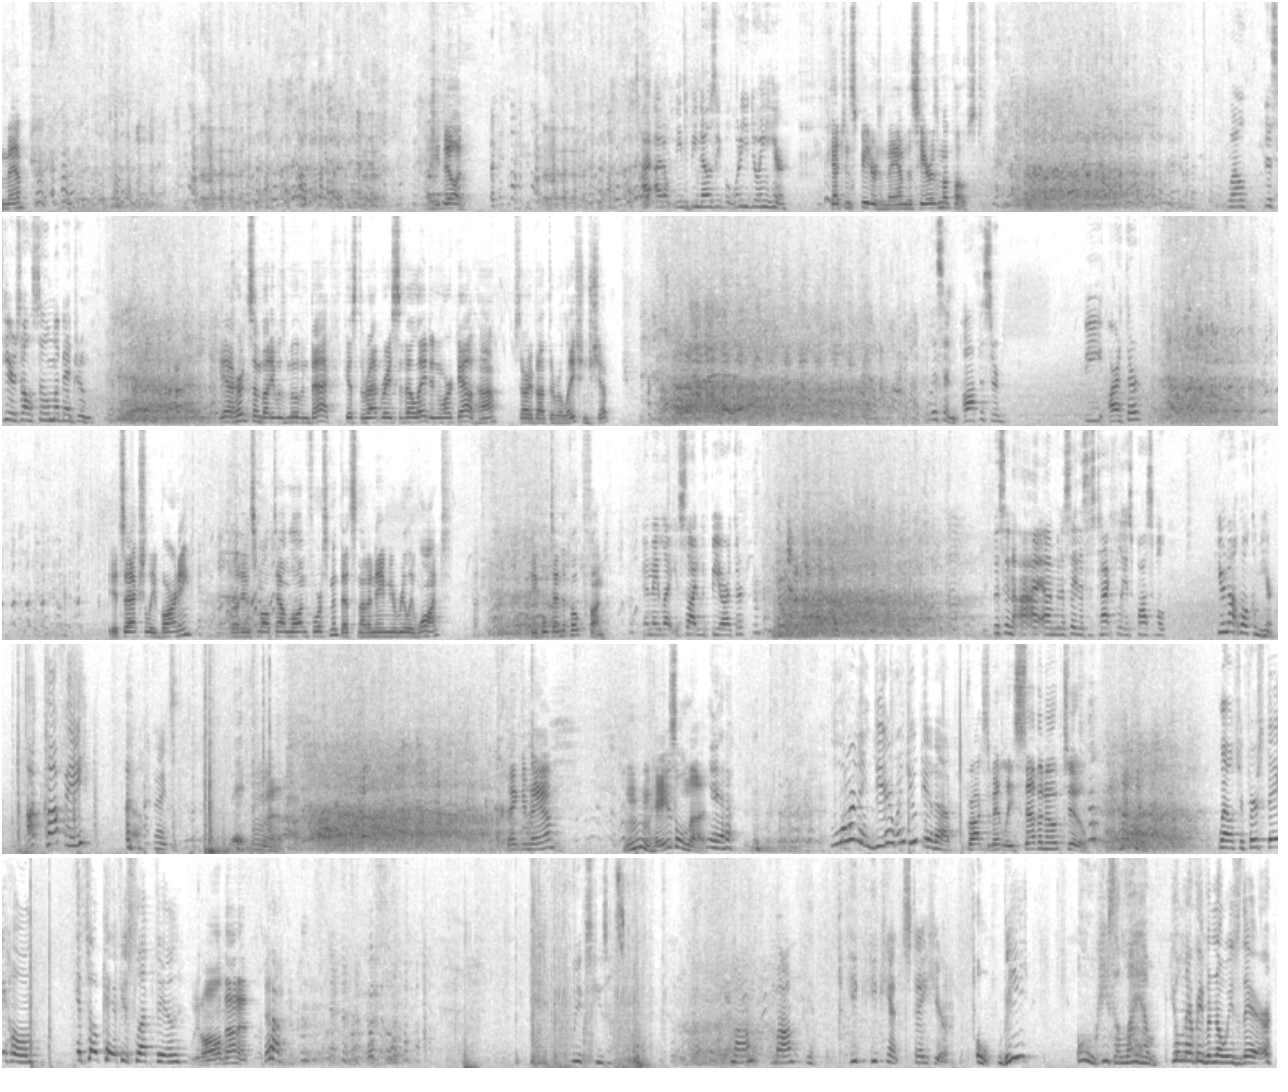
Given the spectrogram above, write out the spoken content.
Morning, ma'am. How you doing? I, I don't mean to be nosy, but what are you doing here? Catching speeders, ma'am. This here is my post. Well, this here's also my bedroom. Yeah, I heard somebody was moving back. Guess the rat race of LA didn't work out, huh? Sorry about the relationship. Listen, Officer B. Arthur, It's actually Barney, but in small town law enforcement, that's not a name you really want. People tend to poke fun. and they let you slide with B. Arthur. Listen, I, I- I'm going to say this as tactfully as possible. You're not welcome here. Hot coffee. Oh, thanks. Thank you, ma'am. Mmm, hazelnut. yeah. Morning, dear. When'd you get up? Approximately 7.02. Well, it's your first day home. It's okay if you slept in. We've all done it. Yeah. Will you excuse us? Mom, Mom, Yeah. he, he can't stay here. Oh, B? Oh, he's a lamb. You'll never even know he's there.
